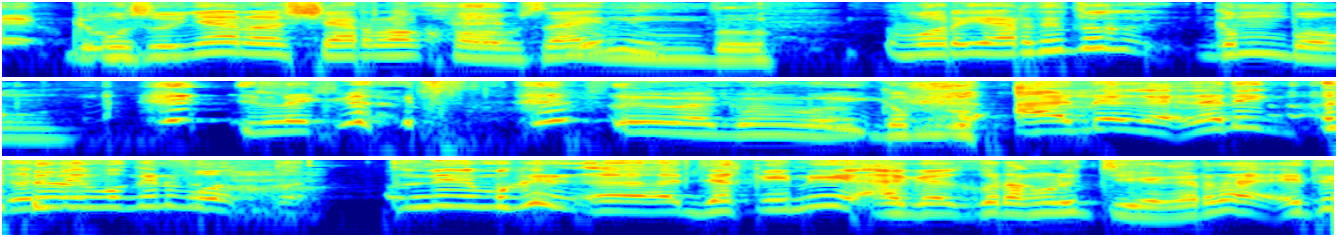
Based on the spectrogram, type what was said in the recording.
musuhnya adalah Sherlock Holmes nah ini Gembong. Moriarty tuh gembong Jelek. Sama gembong. Gembong. Ada gak? Tadi nanti mungkin foto. Ini mungkin eh, Jack ini agak kurang lucu ya karena itu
